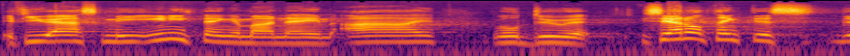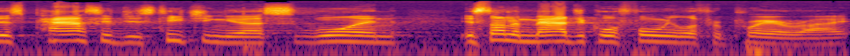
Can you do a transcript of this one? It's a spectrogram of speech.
If you ask me anything in my name, I will do it. You see, I don't think this, this passage is teaching us one it's not a magical formula for prayer, right?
